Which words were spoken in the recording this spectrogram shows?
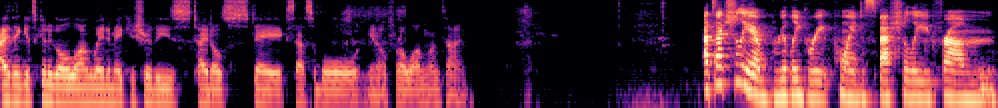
i think it's going to go a long way to making sure these titles stay accessible you know for a long long time. That's actually a really great point especially from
